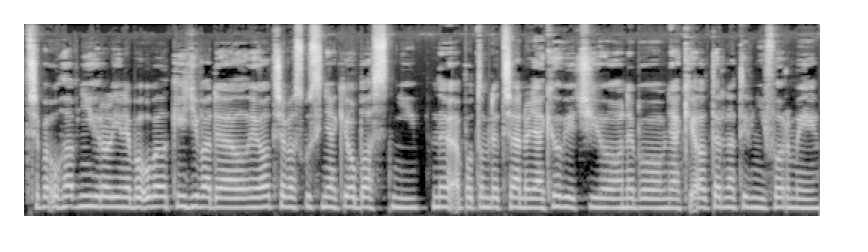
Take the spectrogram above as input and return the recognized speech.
třeba u hlavních rolí nebo u velkých divadel, jo? Třeba zkusit nějaký oblastní ne, a potom jde třeba do nějakého většího nebo nějaké alternativní formy.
